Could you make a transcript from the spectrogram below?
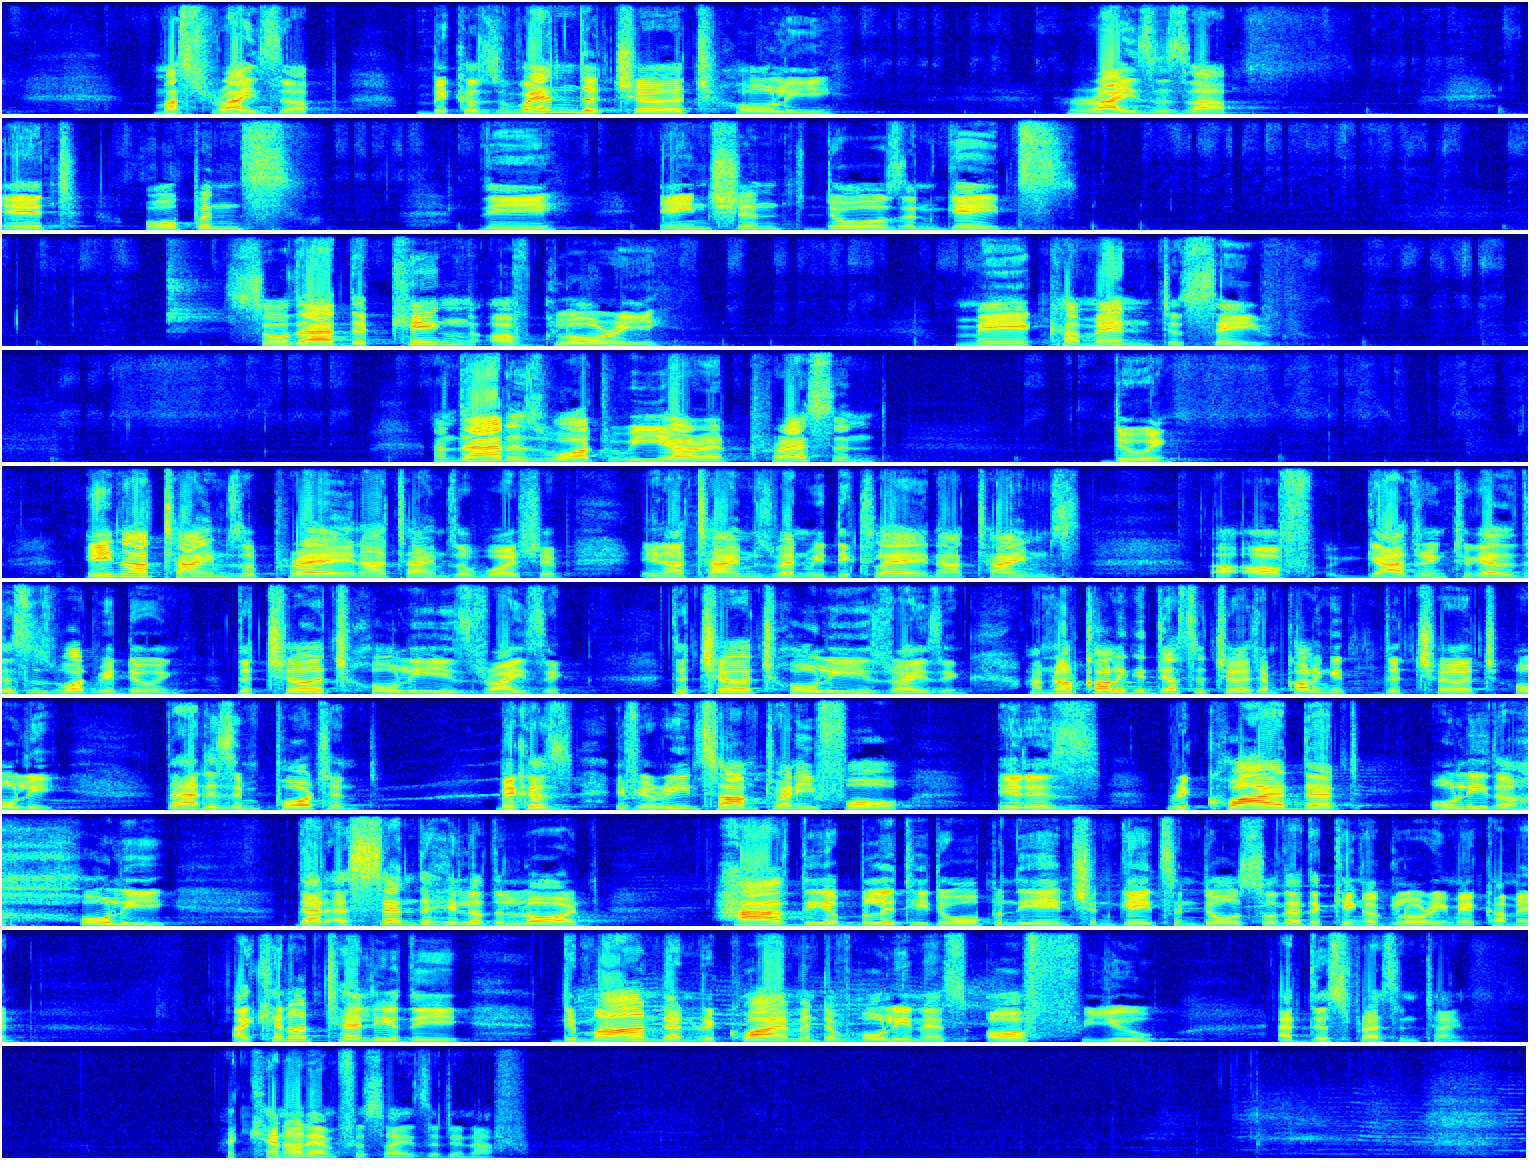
must rise up because when the church holy rises up, it opens the ancient doors and gates so that the King of glory may come in to save. And that is what we are at present doing in our times of prayer, in our times of worship, in our times when we declare, in our times uh, of gathering together, this is what we're doing. The church holy is rising. The church holy is rising. I'm not calling it just the church, I'm calling it the church holy. That is important. Because if you read Psalm 24, it is required that only the holy that ascend the hill of the Lord have the ability to open the ancient gates and doors so that the King of glory may come in. I cannot tell you the demand and requirement of holiness of you at this present time. I cannot emphasize it enough.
